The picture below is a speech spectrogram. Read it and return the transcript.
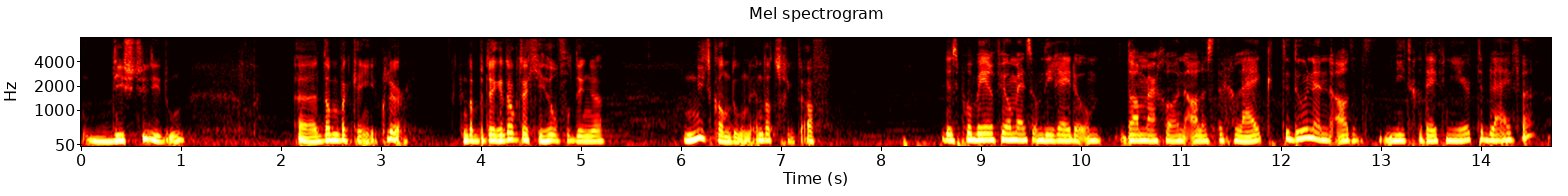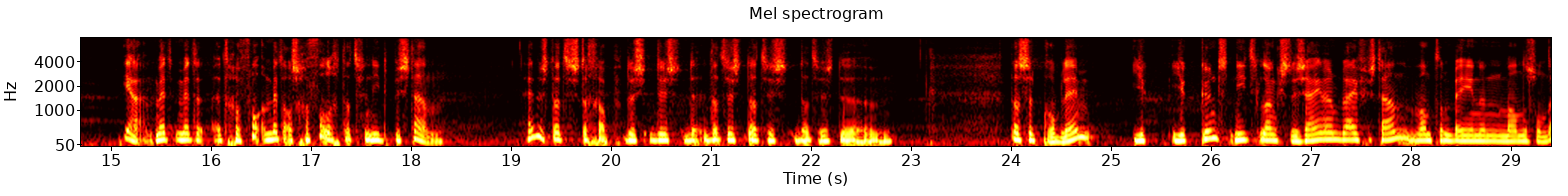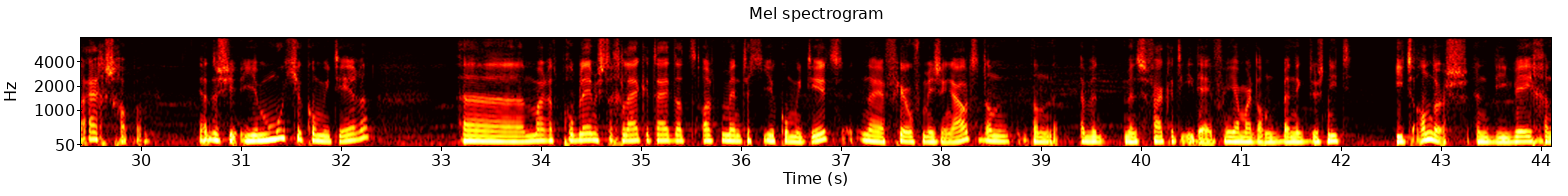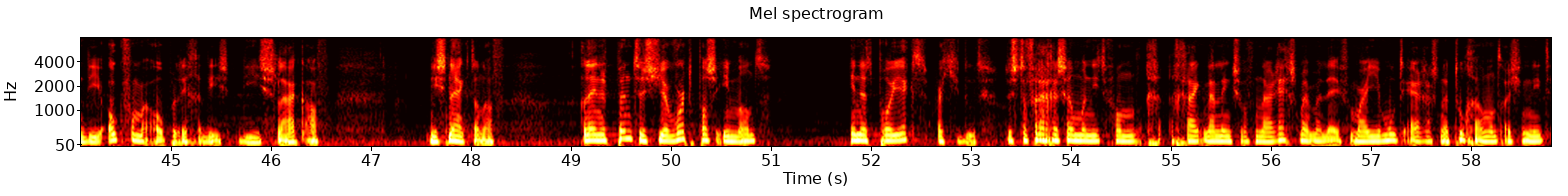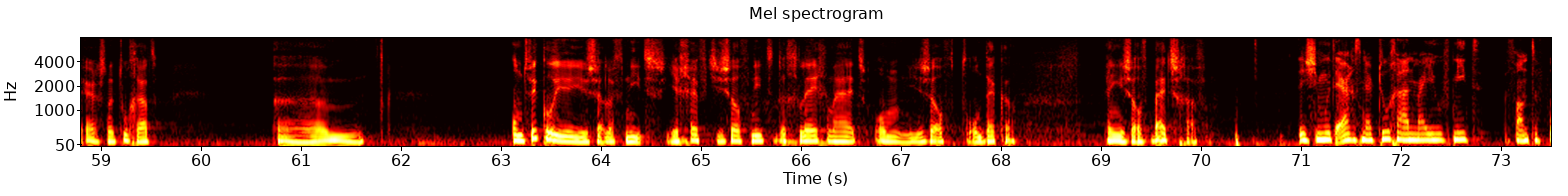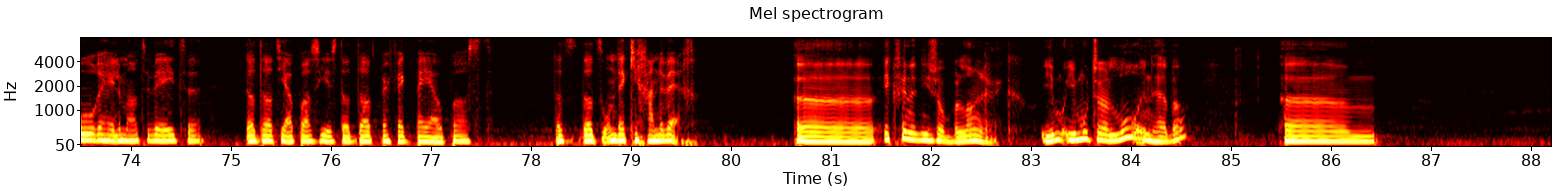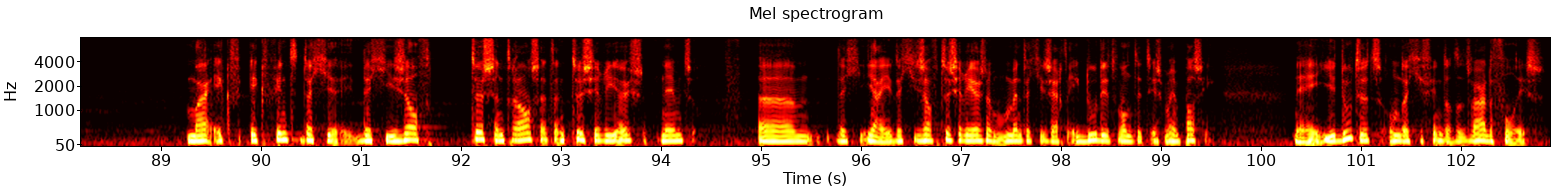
die studie doen... Uh, dan beken je kleur. En dat betekent ook dat je heel veel dingen niet kan doen. En dat schrikt af. Dus proberen veel mensen om die reden om dan maar gewoon alles tegelijk te doen... en altijd niet gedefinieerd te blijven? Ja, met, met, het gevolg, met als gevolg dat ze niet bestaan. dus dat is de grap. Dus, dus dat, is, dat, is, dat, is de, dat is het probleem. Je, je kunt niet langs de zijlijn blijven staan... want dan ben je een man zonder eigenschappen. Ja, dus je, je moet je committeren... Uh, maar het probleem is tegelijkertijd dat op het moment dat je je committeert... nou ja, fear of missing out... Dan, dan hebben mensen vaak het idee van... ja, maar dan ben ik dus niet iets anders. En die wegen die ook voor me open liggen, die, die sla ik af. Die snij ik dan af. Alleen het punt is, je wordt pas iemand in het project wat je doet. Dus de vraag is helemaal niet van... ga ik naar links of naar rechts met mijn leven? Maar je moet ergens naartoe gaan. Want als je niet ergens naartoe gaat... Um, ontwikkel je jezelf niet. Je geeft jezelf niet de gelegenheid om jezelf te ontdekken... en jezelf bij te schaffen. Dus je moet ergens naartoe gaan, maar je hoeft niet van tevoren helemaal te weten... dat dat jouw passie is, dat dat perfect bij jou past. Dat, dat ontdek je gaandeweg. Uh, ik vind het niet zo belangrijk. Je, je moet er lol in hebben. Uh, maar ik, ik vind dat je, dat je jezelf te centraal zet en te serieus neemt. Um, dat, je, ja, dat je jezelf te serieus neemt op het moment dat je zegt... ik doe dit, want dit is mijn passie. Nee, je doet het omdat je vindt dat het waardevol is.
